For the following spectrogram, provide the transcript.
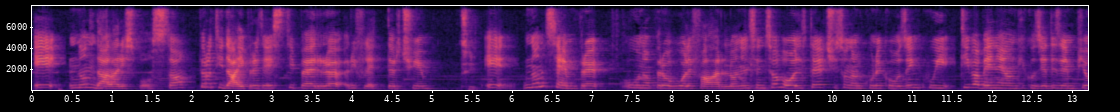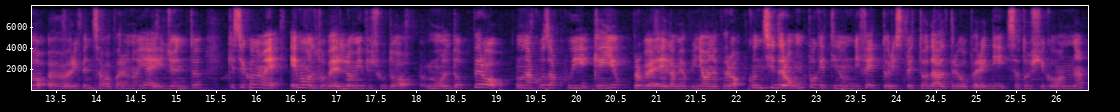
e non dà la risposta, però ti dà i pretesti per rifletterci. Sì. E non sempre uno però vuole farlo, nel senso a volte ci sono alcune cose in cui ti va bene anche così, ad esempio eh, ripensavo a Paranoia Agent che secondo me è molto bello, mi è piaciuto molto, però una cosa qui che io, proprio è la mia opinione, però considero un pochettino un difetto rispetto ad altre opere di Satoshi Kon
